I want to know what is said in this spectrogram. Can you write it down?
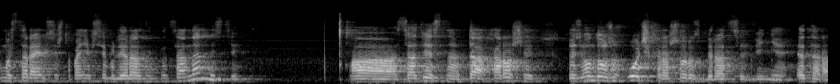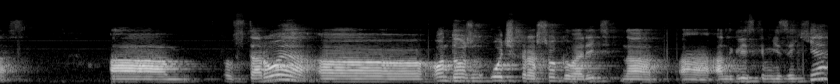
мы стараемся, чтобы они все были разных национальностей, а, соответственно, да, хороший, то есть он должен очень хорошо разбираться в вине, это раз. А, второе, а, он должен очень хорошо говорить на а, английском языке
